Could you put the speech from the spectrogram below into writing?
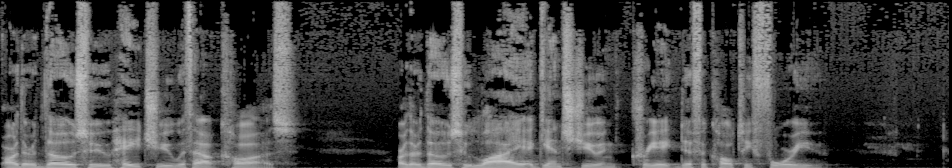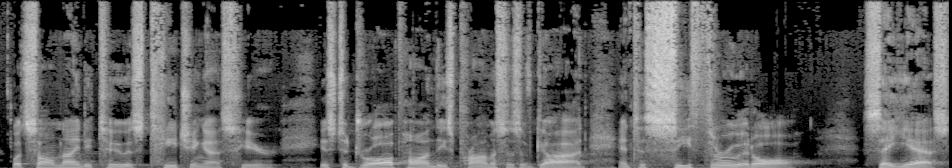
Are there those who hate you without cause? Are there those who lie against you and create difficulty for you? What Psalm 92 is teaching us here is to draw upon these promises of God and to see through it all. Say, yes,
